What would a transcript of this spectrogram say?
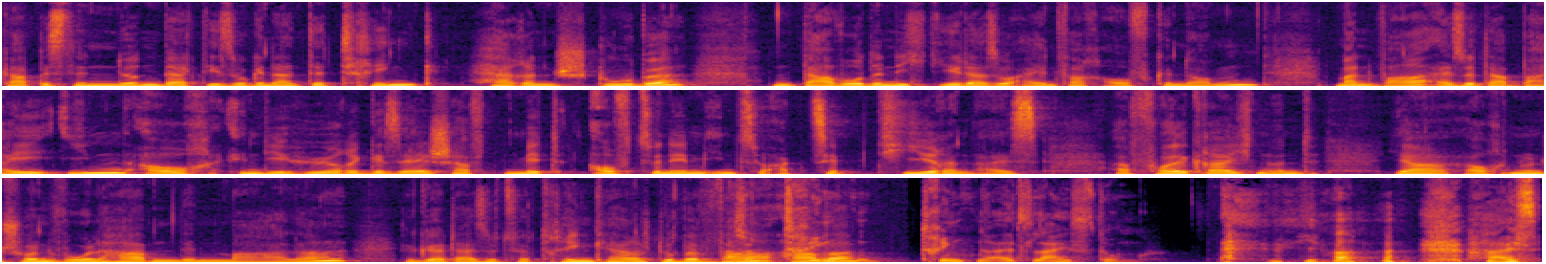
gab es in Nürnberg die sogenannte Trinkherrenstube. Und da wurde nicht jeder so einfach aufgenommen. Man war also dabei, ihn auch in die höhere Gesellschaft mit aufzunehmen, ihn zu akzeptieren als erfolgreichen und ja auch nun schon wohlhabenden Maler. Er gehört also zur Trinkherrenstube, war also trinken, aber. Trinken als Leistung. ja, als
